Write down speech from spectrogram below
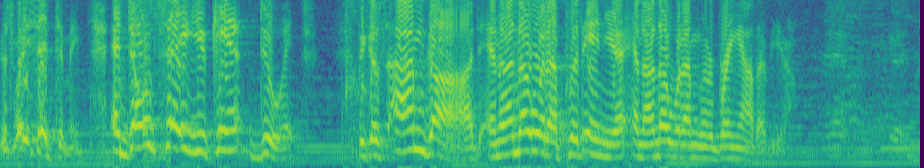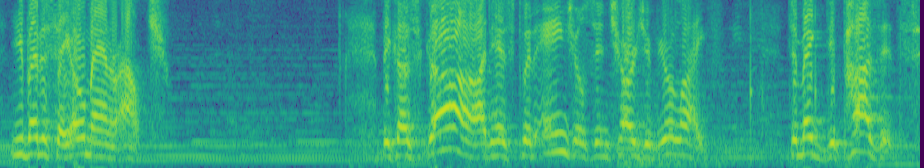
That's what he said to me. And don't say you can't do it because I'm God and I know what I put in you and I know what I'm going to bring out of you. You better say, oh man, or ouch. Because God has put angels in charge of your life to make deposits.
